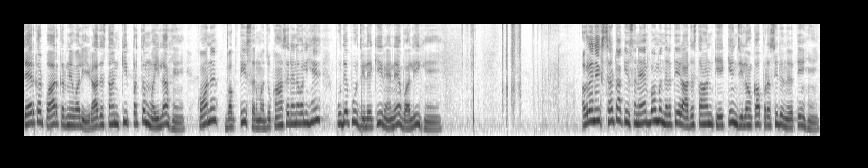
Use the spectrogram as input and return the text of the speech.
तैरकर पार करने वाली राजस्थान की प्रथम महिला हैं। कौन? भक्ति शर्मा, जो कहाँ से रहने वाली हैं? उदयपुर ज़िले की रहने वाली हैं। अगला नेक्स्ट छठा क्वेश्चन है, बम नृत्य राजस्थान के किन जिलों का प्रसिद्ध नृत्य हैं?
